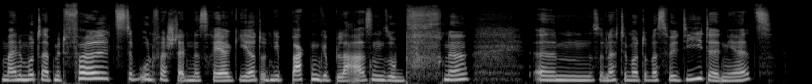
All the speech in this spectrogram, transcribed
meine Mutter hat mit vollstem Unverständnis reagiert und die Backen geblasen, so pff, ne? Ähm, so nach dem Motto, was will die denn jetzt?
